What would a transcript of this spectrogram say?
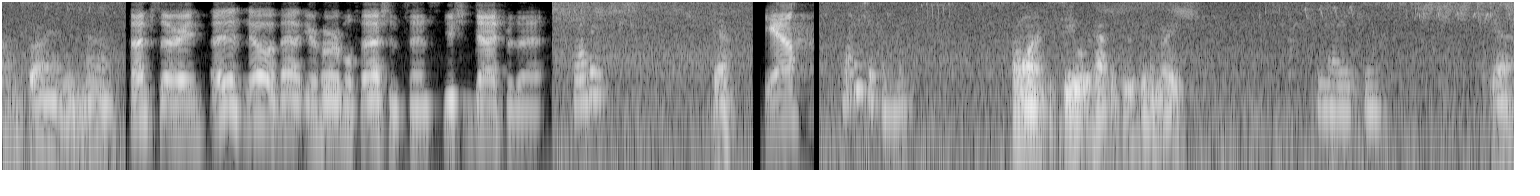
I'm sorry, I didn't know. I'm sorry. I didn't know about your horrible fashion sense. You should die for that. Robert, Yeah? Yeah? why did you come here? I wanted to see what would happen to the human race. Now you've seen. Yeah,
